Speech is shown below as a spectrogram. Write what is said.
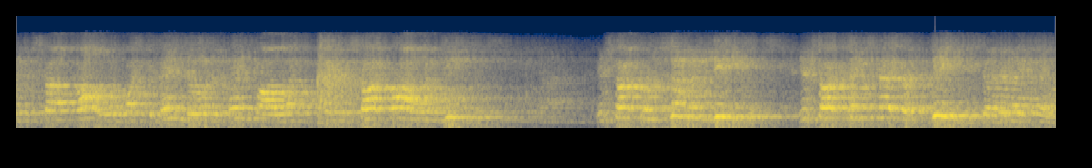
and you stop following what you've been doing and been following, and you start following Jesus. You start pursuing Jesus. You start taking after Jesus. Gonna hear that thing.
